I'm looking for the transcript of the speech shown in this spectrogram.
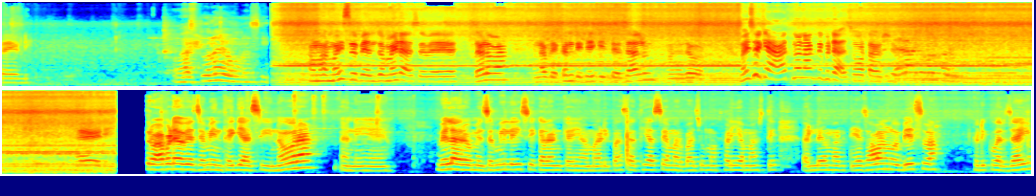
રેડી વાસ્તુ ના એવું માસી અમારા મૈસુબેન જો મળ્યા છે હવે દળવા અને આપણે ઘંટી થઈ ગઈ છે ચાલુ. અને જો મૈસુ ક્યાં હાથ નો નાખતી બેટા? શોટ આવશે. રેડી મિત્રો આપણે હવે જમીન થઈ ગયા છીએ નવરા અને વહેલા અમે જમી લઈએ છીએ કારણ કે અહીંયા મારી પાસા થયા છે, અમારા બાજુમાં ફળિયામાં જ એટલે અમારે ત્યાં જવાનું હોય બેસવા. ઘડીક વાર જઈએ.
